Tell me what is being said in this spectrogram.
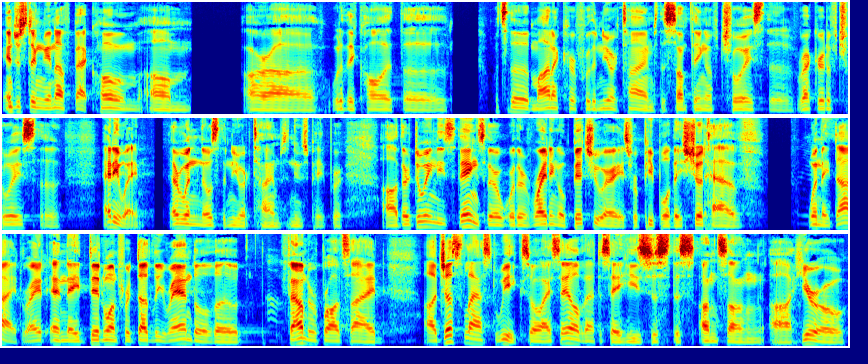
interestingly enough, back home, um, are uh, what do they call it? The what's the moniker for the New York Times? The something of choice, the record of choice. The anyway, everyone knows the New York Times newspaper. Uh, they're doing these things there where they're writing obituaries for people they should have when they died, right? And they did one for Dudley Randall, the founder of Broadside, uh, just last week. So I say all of that to say he's just this unsung uh, hero.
